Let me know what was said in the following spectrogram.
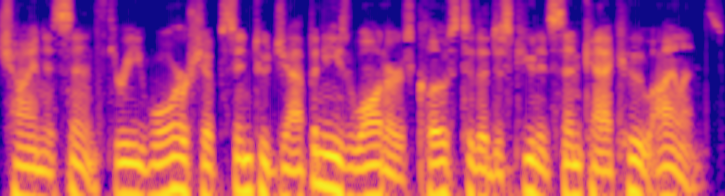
China sent three warships into Japanese waters close to the disputed Senkaku Islands.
